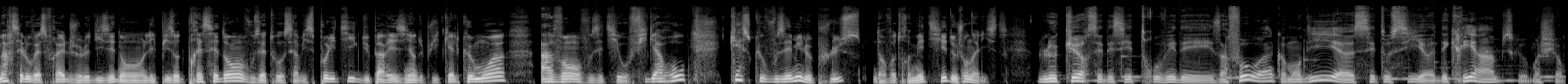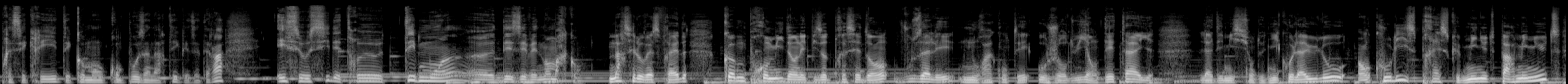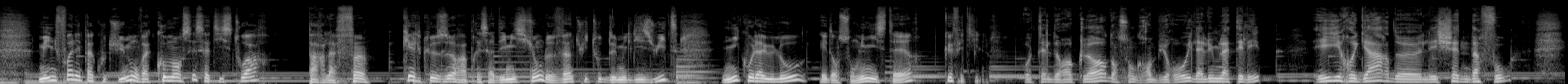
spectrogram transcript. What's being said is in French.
Marcelo Vesfred, je le disais dans l'épisode précédent, vous êtes au service politique du Parisien depuis quelques mois. Avant, vous étiez au Figaro. Qu'est-ce que vous aimez le plus dans votre métier de journaliste? Le cœur, c'est d'essayer de trouver des infos, hein, comme on dit. Euh, c'est aussi euh, d'écrire, hein, puisque moi je suis en presse écrite et comment on compose un article, etc. Et c'est aussi d'être témoin euh, des événements marquants. Marcelo Vesfred, comme promis dans l'épisode précédent, vous allez nous raconter aujourd'hui en détail la démission de Nicolas Hulot, en coulisses presque minute par minute. Mais une fois n'est pas coutume, on va commencer cette histoire par la fin. Quelques heures après sa démission, le 28 août 2018, Nicolas Hulot est dans son ministère. Que fait-il? Hôtel de Rocklore, dans son grand bureau, il allume la télé et il regarde les chaînes d'infos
